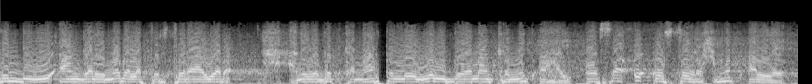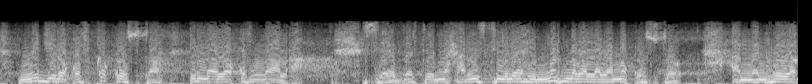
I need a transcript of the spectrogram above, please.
Dembigii aan galay maba la tirtiraayaba aniga dadka naarta loo weli doonaan ka mid ahay oo saa u quustay raxmad alleh ma jiro qof ka quusta ilaa waa qof daal ah. Sidaa darteed naxariista ilaahay marnaba lagama quusto. Aman huwa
